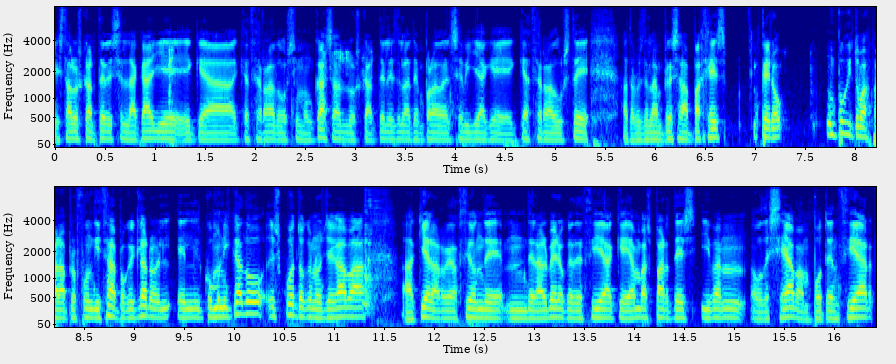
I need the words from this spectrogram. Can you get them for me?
están los carteles en la calle eh, que, ha, que ha cerrado Simón Casas, los carteles de la temporada en Sevilla que, que ha cerrado usted a través de la empresa Pajes, pero un poquito más para profundizar, porque claro, el, comunicado escueto que nos llegaba aquí a la redacción de, del Albero que decía que ambas partes iban o deseaban potenciar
